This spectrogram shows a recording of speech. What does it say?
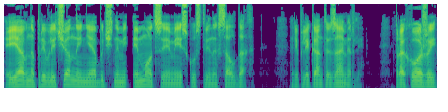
и явно привлеченный необычными эмоциями искусственных солдат. Репликанты замерли. Прохожий,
